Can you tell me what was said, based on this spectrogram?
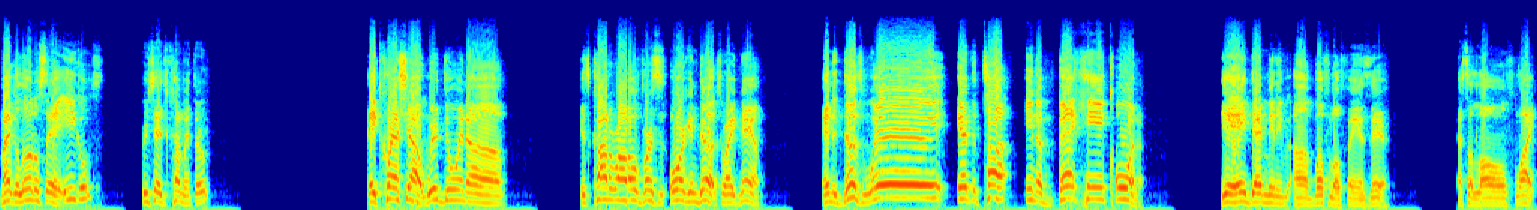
Michael Little said Eagles. Appreciate you coming through. Hey, crash out. We're doing uh it's Colorado versus Oregon Ducks right now. And the Ducks way at the top in a backhand corner. Yeah, ain't that many um, Buffalo fans there. That's a long flight.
